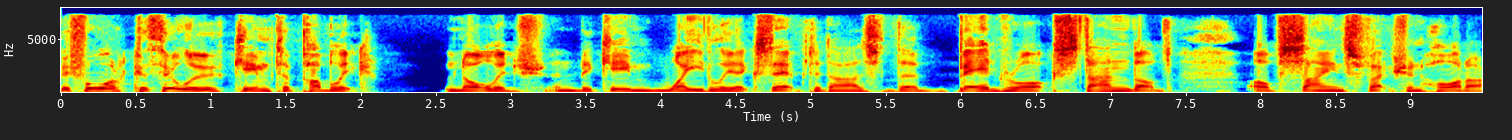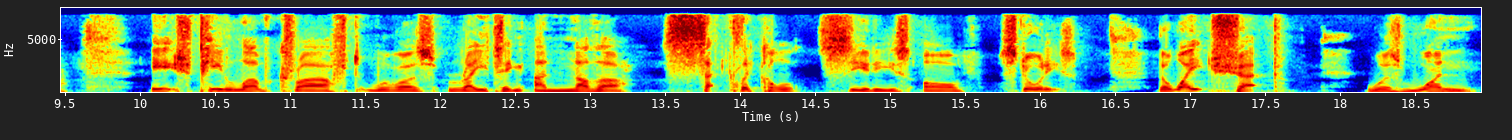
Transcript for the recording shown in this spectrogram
Before Cthulhu came to public knowledge and became widely accepted as the bedrock standard of science fiction horror, H.P. Lovecraft was writing another cyclical series of stories. The White Ship was one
